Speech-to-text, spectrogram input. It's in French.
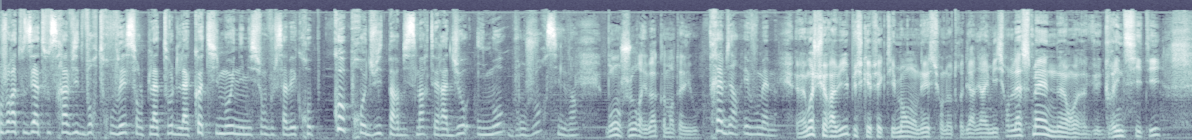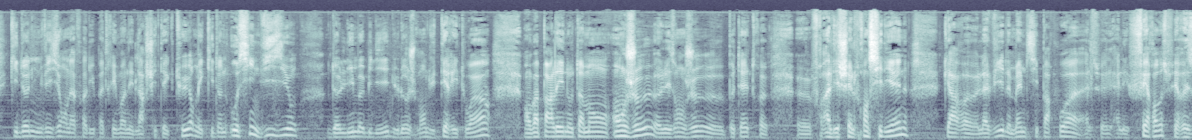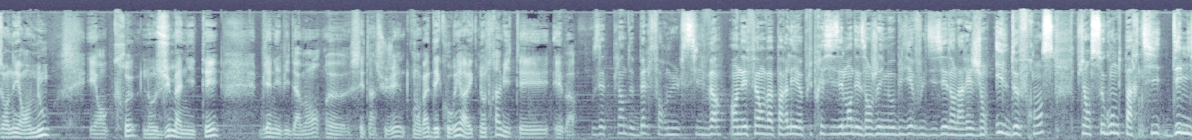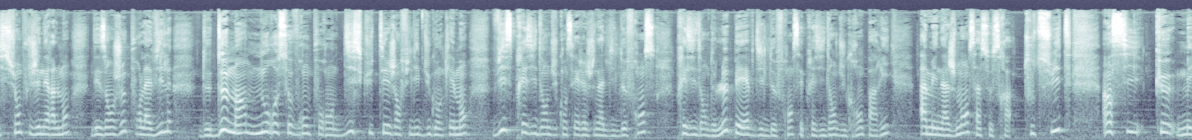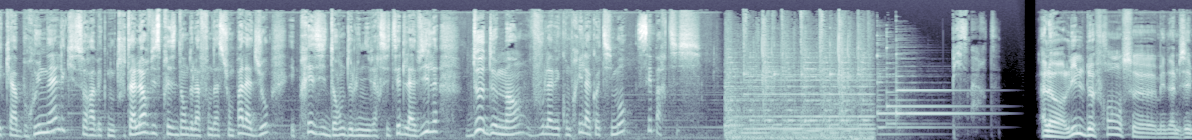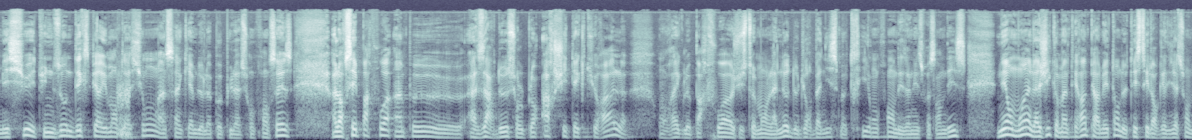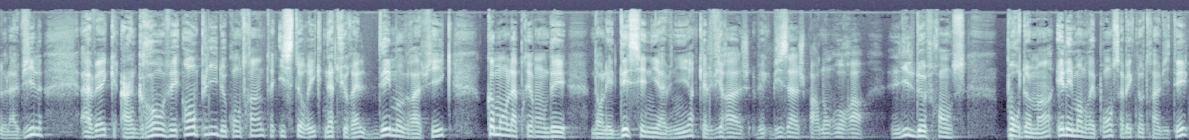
Bonjour à toutes et à tous, ravi de vous retrouver sur le plateau de la Côte Imo, une émission, vous le savez, coproduite par Bismart et Radio Imo. Bonjour Sylvain. Bonjour Eva, comment allez-vous? Très bien, et vous-même? Euh, Moi je suis ravi puisqu'effectivement on est sur notre dernière émission de la semaine, euh, Green City, qui donne une vision à la fois du patrimoine et de l'architecture, mais qui donne aussi une vision de l'immobilier, du logement, du territoire. On va parler notamment enjeux, euh, les enjeux peut-être à l'échelle francilienne, car la ville, même si parfois elle est féroce, fait résonner en nous et en creux nos humanités. Bien évidemment, euh, c'est un sujet qu'on va découvrir avec notre invité, Eva. Vous êtes plein de belles formules, Sylvain. En effet, on va parler euh, plus précisément des enjeux immobiliers, vous le disiez, dans la région Île-de-France. Puis en seconde partie d'émission, plus généralement, des enjeux pour la ville de demain. Nous recevrons pour en discuter Jean-Philippe Dugoin-Clément, vice-président du Conseil régional d'Île-de-France, président de l'EPF d'Île-de-France et président du Grand Paris Aménagement. Ça, ce sera tout de suite. Ainsi que Meka Brunel, qui sera avec nous tout à l'heure, vice-président de la Fondation Palladio et présidente de l'Université de la Ville de demain. Vous l'avez compris, la Cotimo, c'est parti. Alors, l'île de France, euh, mesdames et messieurs, est une zone d'expérimentation, un cinquième de la population française. Alors, c'est parfois un peu euh, hasardeux sur le plan architectural. On règle parfois justement la note de l'urbanisme triomphant des années 70. Néanmoins, elle agit comme un terrain permettant de tester l'organisation de la ville avec un grand V empli de contraintes historiques, naturelles, démographiques, comment l'appréhender dans les décennies à venir, quel visage aura l'île de France pour demain. Élément de réponse avec notre invité.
